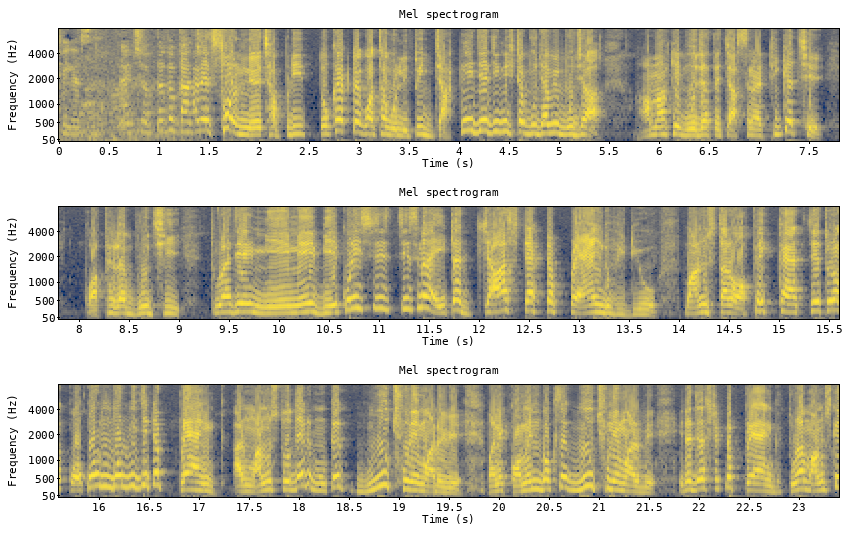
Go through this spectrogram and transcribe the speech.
ঠিক আছে। এক সপ্তাহ তো কাজ আরে শোন রে ছাপড়ি তোকে একটা কথা বলি তুই যাকে যে জিনিসটা বুঝাবি বুঝা আমাকে বোঝাতে চাস না ঠিক আছে? কথাটা বুঝি। তোরা যে মেয়ে মেয়ে বিয়ে করে এসেছিস না, এটা জাস্ট একটা প্র্যাঙ্ক ভিডিও মানুষ তার অপেক্ষায় আছে, তোরা কখন বলবি যে এটা প্র্যাঙ্ক আর মানুষ তোদের মুখে গু ছুঁড়ে মারবে মানে কমেন্ট বক্সে গু ছুঁড়ে মারবে। এটা জাস্ট একটা প্র্যাঙ্ক তোরা মানুষকে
